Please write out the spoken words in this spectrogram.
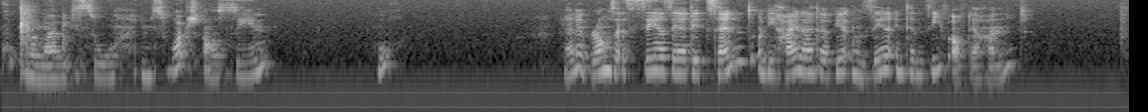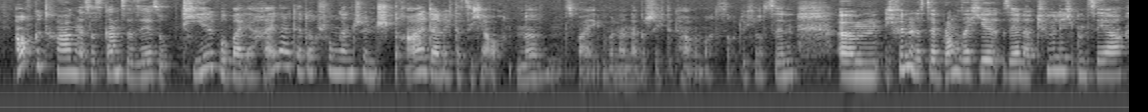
gucken wir mal, wie die so im Swatch aussehen. Huch. Ja, der Bronzer ist sehr, sehr dezent und die Highlighter wirken sehr intensiv auf der Hand. Aufgetragen ist das Ganze sehr subtil, wobei der Highlighter doch schon ganz schön strahlt. Dadurch, dass ich ja auch ne, zwei übereinander geschichtet habe, macht das auch durchaus Sinn. Ähm, ich finde, dass der Bronzer hier sehr natürlich und sehr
